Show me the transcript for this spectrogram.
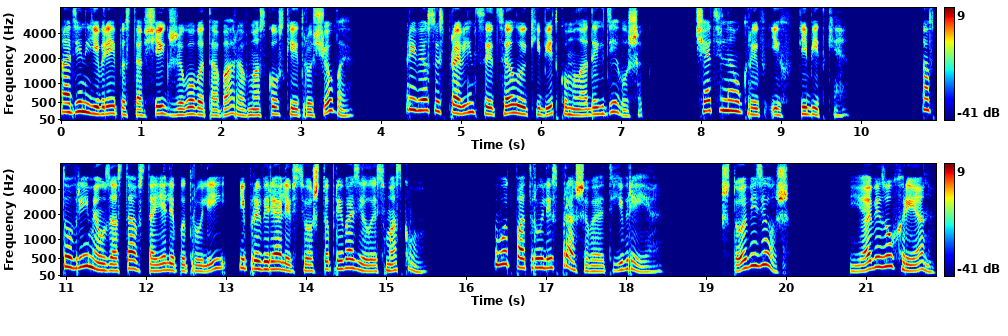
один еврей-поставщик живого товара в московские трущобы привез из провинции целую кибитку молодых девушек, тщательно укрыв их в кибитке. А в то время у застав стояли патрули и проверяли все, что привозилось в Москву. Вот патруль и спрашивает еврея. «Что везешь? «Я везу хрен».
